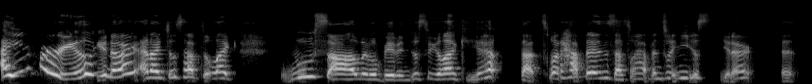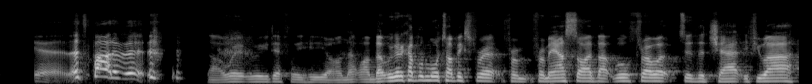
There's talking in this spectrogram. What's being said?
Are you for real you know? And i just have to like woosah a little bit and just be like yeah that's what happens. That's what happens when you just you know uh, yeah that's part of it No, we, we definitely hear you on that one. But we've got a couple more topics for from from our side, but we'll throw it to the chat. If you are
